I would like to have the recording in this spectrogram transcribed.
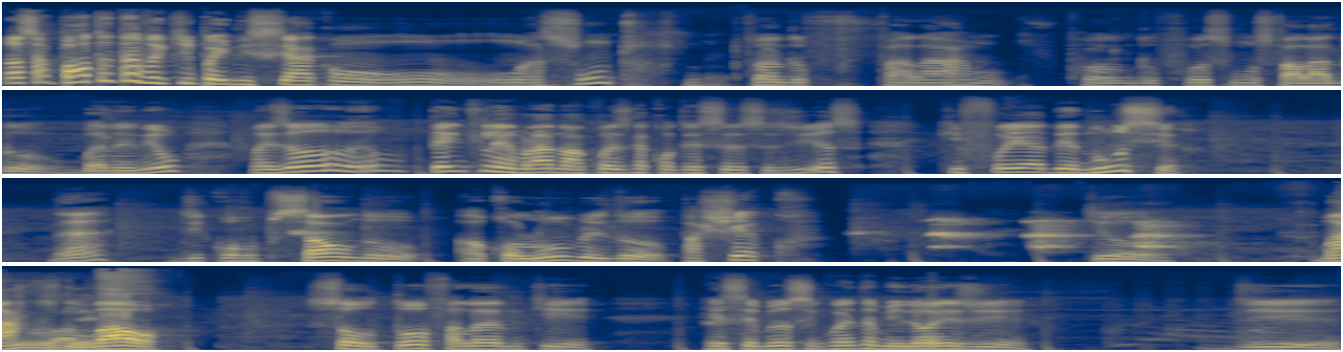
Nossa pauta estava aqui para iniciar com um, um assunto quando falarmos quando fôssemos falar do Bananil, mas eu, eu, tenho que lembrar de uma coisa que aconteceu esses dias, que foi a denúncia, né, de corrupção do Alcolumbre do Pacheco, que o Marcos o Duval soltou falando que recebeu 50 milhões de, de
